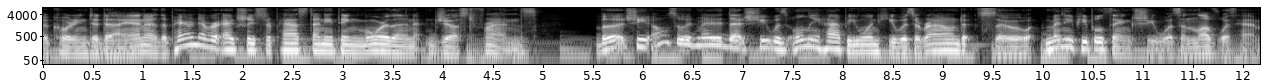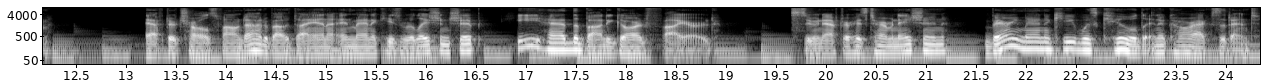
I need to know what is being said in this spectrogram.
According to Diana, the pair never actually surpassed anything more than just friends. But she also admitted that she was only happy when he was around, so many people think she was in love with him. After Charles found out about Diana and Mannakee's relationship, he had the bodyguard fired. Soon after his termination, Barry Manickey was killed in a car accident.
